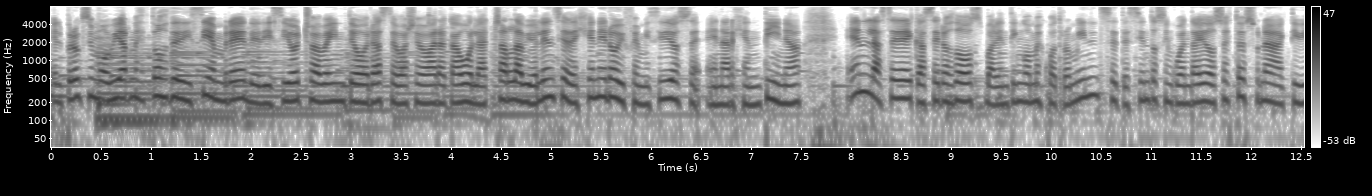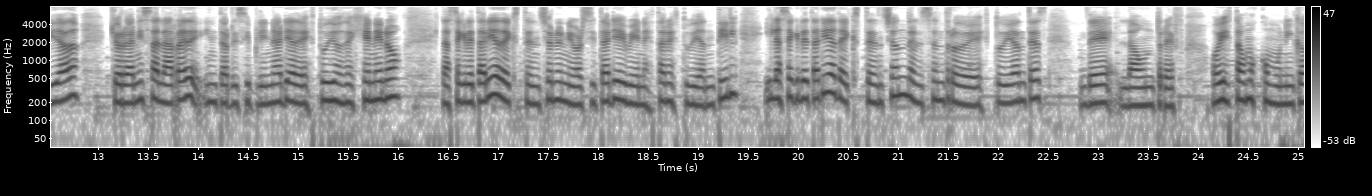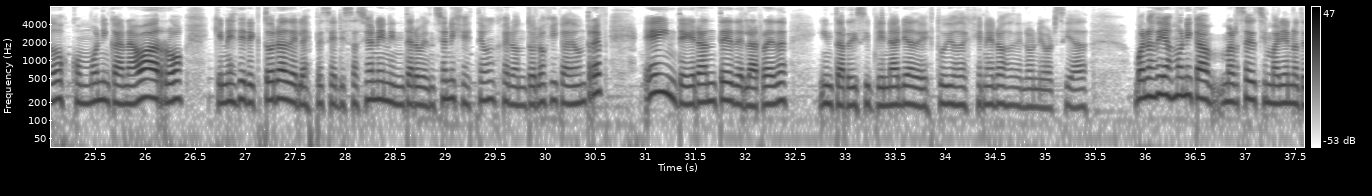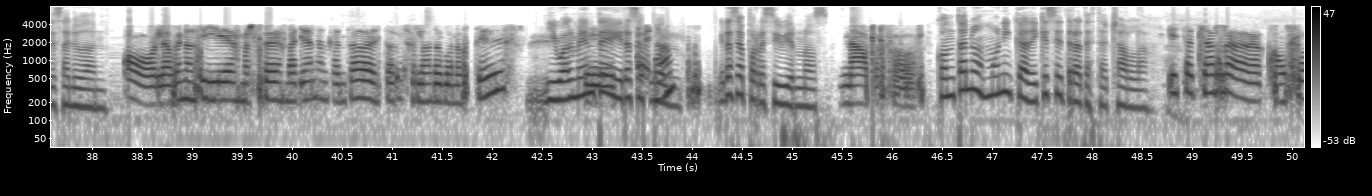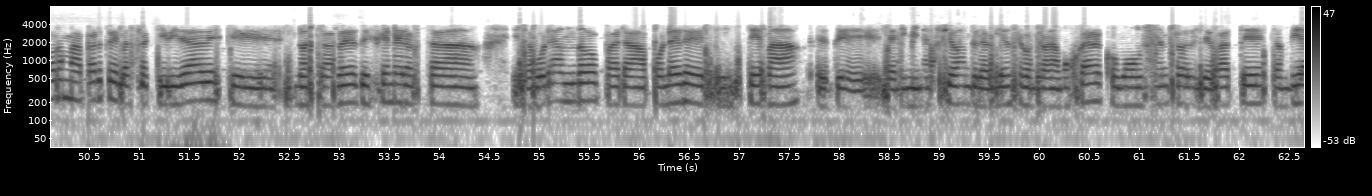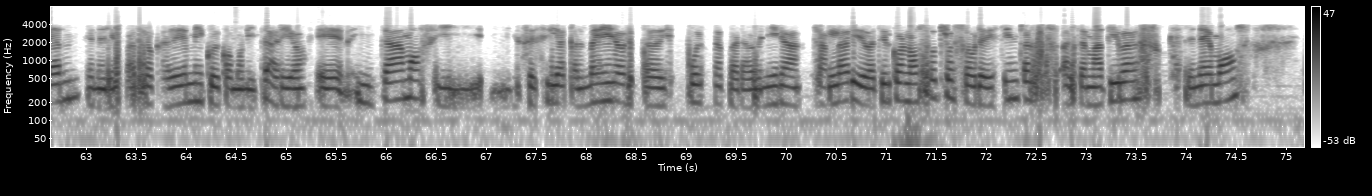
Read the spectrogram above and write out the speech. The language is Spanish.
El próximo viernes 2 de diciembre, de 18 a 20 horas, se va a llevar a cabo la charla Violencia de Género y Femicidios en Argentina en la sede Caseros 2, Valentín Gómez 4752. Esto es una actividad que organiza la Red Interdisciplinaria de Estudios de Género, la Secretaría de Extensión Universitaria y Bienestar Estudiantil y la Secretaría de Extensión del Centro de Estudiantes de la UNTREF. Hoy estamos comunicados con Mónica Navarro, quien es directora de la especialización en Intervención y Gestión Gerontológica de UNTREF e integrante de la red interdisciplinaria de estudios de géneros de la universidad. Buenos días, Mónica. Mercedes y Mariano te saludan. Hola, buenos días, Mercedes, Mariano. Encantada de estar hablando con ustedes. Igualmente, y eh, gracias por Gracias por recibirnos. No, por favor. Contanos, Mónica, ¿de qué se trata esta charla? Esta charla conforma parte de las actividades que nuestra red de género está elaborando para poner el tema de la eliminación de la violencia contra la mujer como un centro del debate también en el espacio académico y comunitario. Eh, invitamos y Cecilia Palmeiro está dispuesta para venir a charlar y debatir con nosotros sobre distintas alternativas que tenemos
